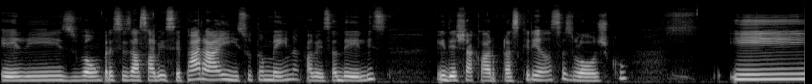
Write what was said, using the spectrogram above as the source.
eles vão precisar saber separar e isso também na cabeça deles e deixar claro para as crianças, lógico. E,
